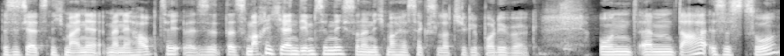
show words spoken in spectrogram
Das ist ja jetzt nicht meine, meine Haupt, also das mache ich ja in dem Sinn nicht, sondern ich mache ja Sexological Bodywork. Und ähm, da ist es so,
